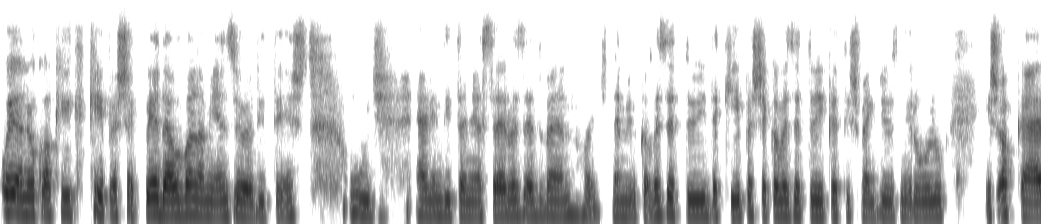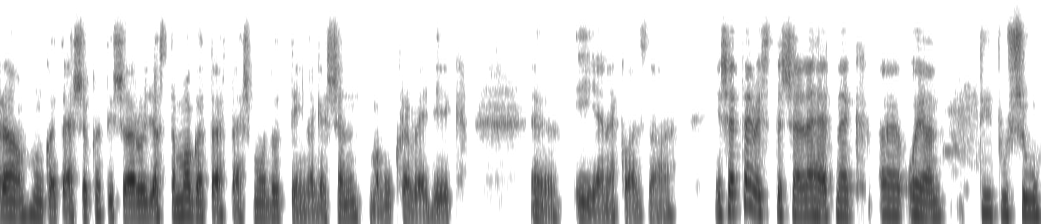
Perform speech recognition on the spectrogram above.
olyanok, akik képesek például valamilyen zöldítést úgy elindítani a szervezetben, hogy nem ők a vezetői, de képesek a vezetőiket is meggyőzni róluk, és akár a munkatársakat is arról, hogy azt a magatartásmódot ténylegesen magukra vegyék, éljenek azzal. És hát természetesen lehetnek olyan típusú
